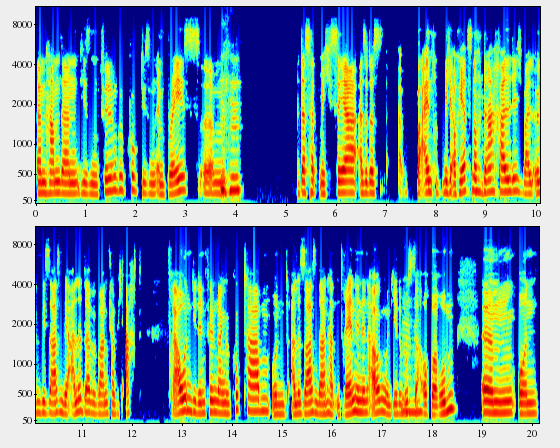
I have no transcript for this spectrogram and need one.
ähm, haben dann diesen Film geguckt, diesen Embrace. Ähm, mhm. Das hat mich sehr, also das äh, beeindruckt mich auch jetzt noch nachhaltig, weil irgendwie saßen wir alle da. Wir waren, glaube ich, acht Frauen, die den Film dann geguckt haben und alle saßen da und hatten Tränen in den Augen und jede mhm. wusste auch warum. Ähm, und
